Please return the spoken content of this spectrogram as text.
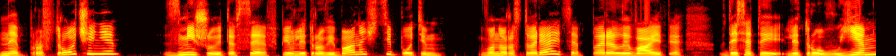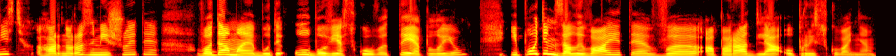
не прострочені. Змішуєте все в півлітровій баночці, потім воно розтворяється, переливаєте в 10-літрову ємність, гарно розмішуєте. Вода має бути обов'язково теплою, і потім заливаєте в апарат для оприскування.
